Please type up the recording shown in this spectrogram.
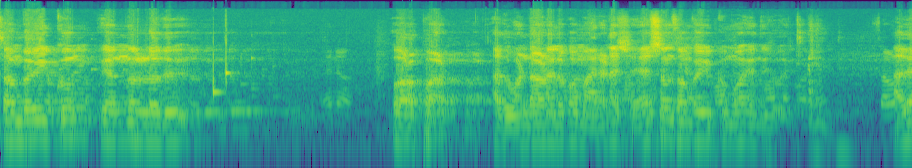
സംഭവിക്കും എന്നുള്ളത് ഉറപ്പാണ്. അതുകൊണ്ടാണല്ലോ ഇപ്പൊ മരണശേഷം സംഭവിക്കുമോ എന്ന് ചോദിച്ചത്. അത്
